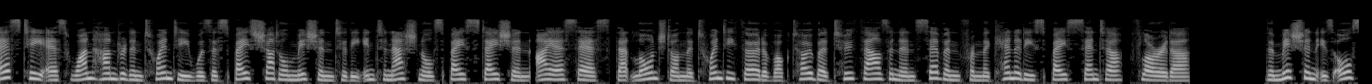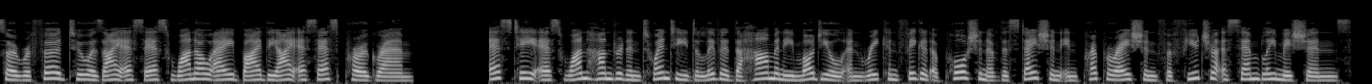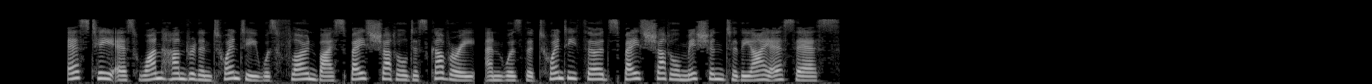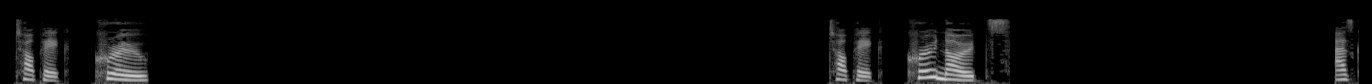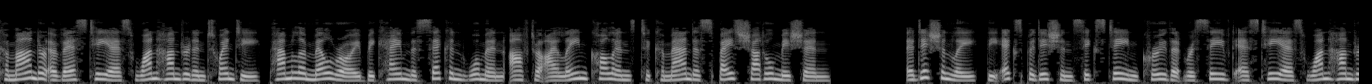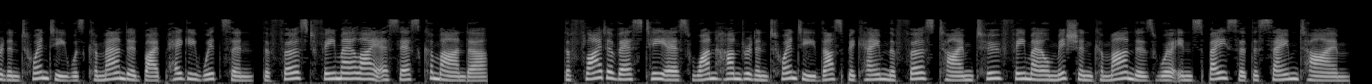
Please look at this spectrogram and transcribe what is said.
STS-120 was a Space Shuttle mission to the International Space Station ISS that launched on 23 October 2007 from the Kennedy Space Center, Florida. The mission is also referred to as ISS-10A by the ISS program. STS-120 delivered the Harmony module and reconfigured a portion of the station in preparation for future assembly missions. STS-120 was flown by Space Shuttle Discovery, and was the 23rd Space Shuttle mission to the ISS. Topic. Crew Topic. Crew notes As commander of STS-120, Pamela Melroy became the second woman after Eileen Collins to command a Space Shuttle mission. Additionally, the Expedition 16 crew that received STS-120 was commanded by Peggy Whitson, the first female ISS commander. The flight of STS-120 thus became the first time two female mission commanders were in space at the same time.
